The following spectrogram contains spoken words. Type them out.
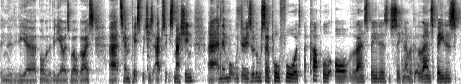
in the, the bottom of the video as well, guys. Tempest, which is absolutely smashing. and then what we'll do is we'll also pull forward a couple couple of land speeders, just so you can have a look at the land speeders.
